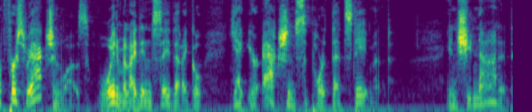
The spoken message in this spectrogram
her first reaction was, well, wait a minute, I didn't say that. I go, yet your actions support that statement. And she nodded.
